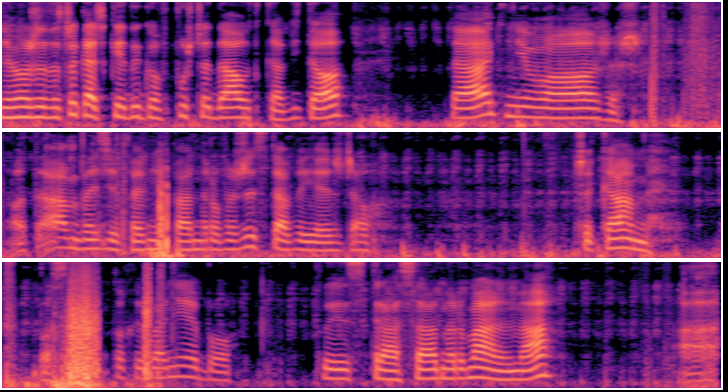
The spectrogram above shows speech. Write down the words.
nie może doczekać, kiedy go wpuszczę do autka. Wito? Tak? Nie możesz. O, tam będzie pewnie pan rowerzysta wyjeżdżał. Czekamy. Bo to chyba nie, bo tu jest trasa normalna. A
